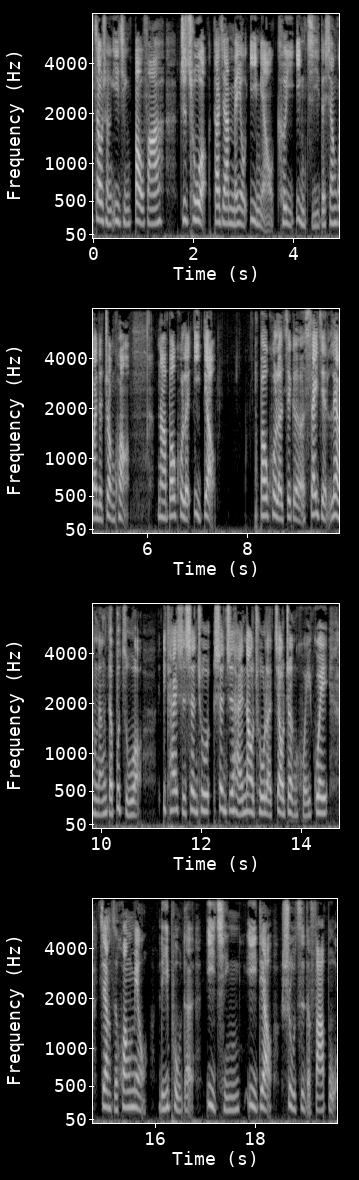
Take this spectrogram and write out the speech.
造成疫情爆发。支出哦，大家没有疫苗可以应急的相关的状况，那包括了疫调，包括了这个筛检量能的不足哦，一开始胜出，甚至还闹出了校正回归这样子荒谬离谱的疫情疫调数字的发布，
